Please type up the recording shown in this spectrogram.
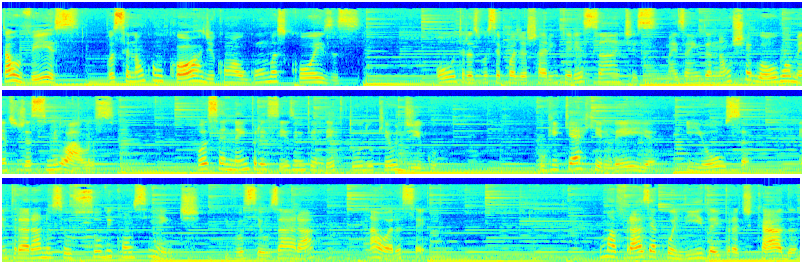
Talvez você não concorde com algumas coisas. Outras você pode achar interessantes, mas ainda não chegou o momento de assimilá-las. Você nem precisa entender tudo o que eu digo. O que quer que leia e ouça entrará no seu subconsciente e você usará na hora certa. Uma frase acolhida e praticada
